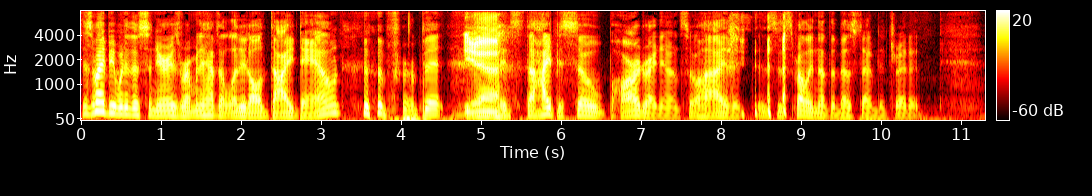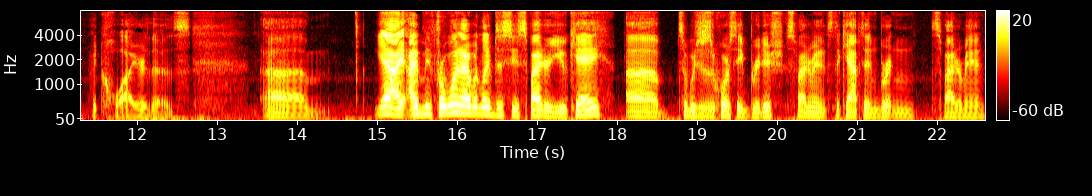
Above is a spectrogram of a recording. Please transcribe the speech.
this might be one of those scenarios where I'm gonna have to let it all die down for a bit. Yeah, It's the hype is so hard right now and so high that this is probably not the best time to try to acquire those. Um, yeah, I, I mean, for one, I would like to see Spider UK. Uh, so which is of course a British Spider-Man. It's the Captain Britain Spider-Man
